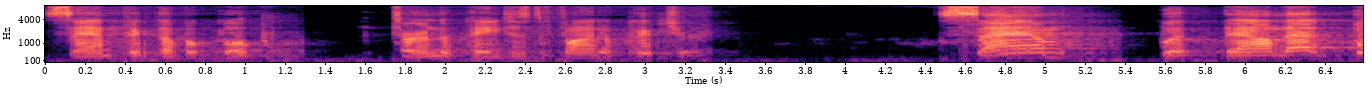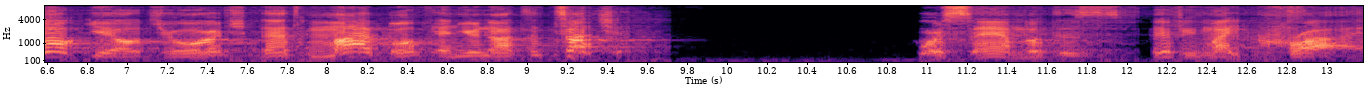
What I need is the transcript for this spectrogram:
Sam picked up a book and turned the pages to find a picture. Sam, put down that book, yelled George. That's my book, and you're not to touch it. Poor Sam looked as if he might cry.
